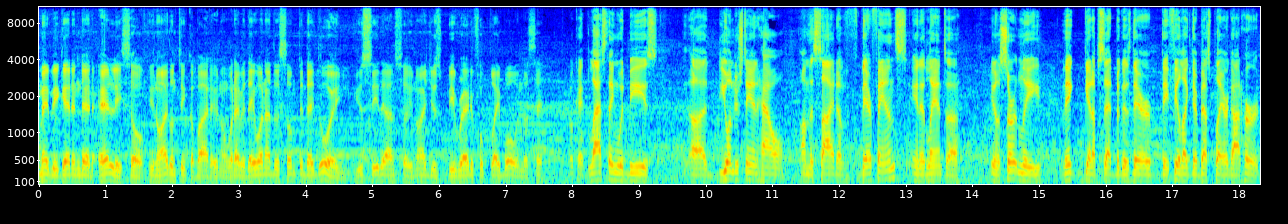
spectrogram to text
maybe getting there early. So you know, I don't think about it. You know, whatever they wanna do something, they do it. You see that, so you know, I just be ready for play ball, and that's it. Okay. Last thing would be is, uh, do you understand how on the side of their fans in Atlanta, you know, certainly they get upset because they're they feel like their best player got hurt.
